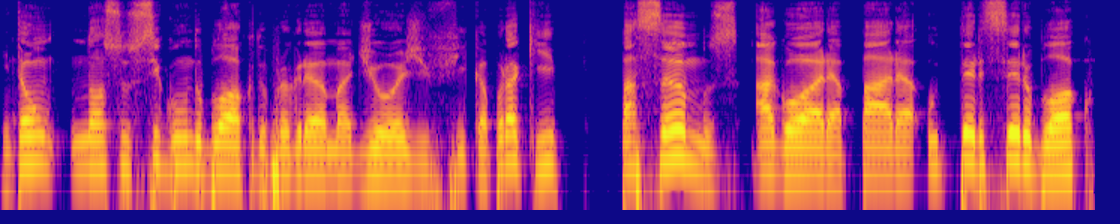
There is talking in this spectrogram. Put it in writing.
Então, nosso segundo bloco do programa de hoje fica por aqui. Passamos agora para o terceiro bloco,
